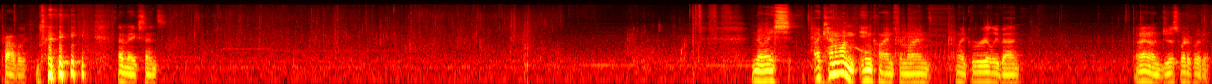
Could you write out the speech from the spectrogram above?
Probably. that makes sense. Nice. I kind of want an incline for mine. Like, really bad. And I don't know just where to put it.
